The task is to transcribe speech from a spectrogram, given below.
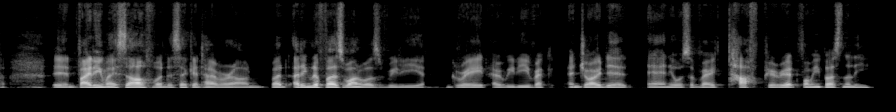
in finding myself on the second time around. But I think the first one was really great. I really rec- enjoyed it, and it was a very tough period for me personally.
